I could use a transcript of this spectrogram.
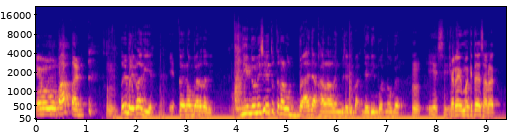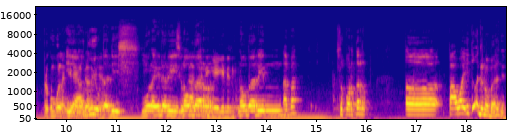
yang mau bawa papan. Tapi balik lagi ya Iya. ke nobar tadi. Di Indonesia itu terlalu banyak hal-hal yang bisa dijadiin buat nobar. Hmm. Iya sih. Karena emang kita syarat perkumpulan gitu Iya, guyup ya. tadi. Mulai dari Suka nobar, gue nih kayak gini nih. nobarin apa? Supporter eh pawai itu ada nobarnya.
